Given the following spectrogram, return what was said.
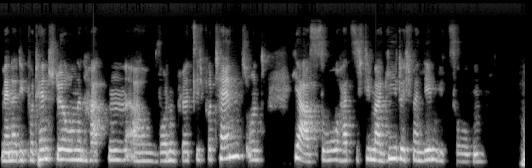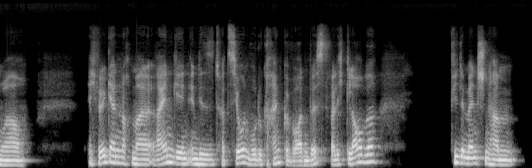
Männer, die Potenzstörungen hatten, äh, wurden plötzlich potent. Und ja, so hat sich die Magie durch mein Leben gezogen. Wow. Ich will gerne noch mal reingehen in die Situation, wo du krank geworden bist, weil ich glaube, viele Menschen haben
